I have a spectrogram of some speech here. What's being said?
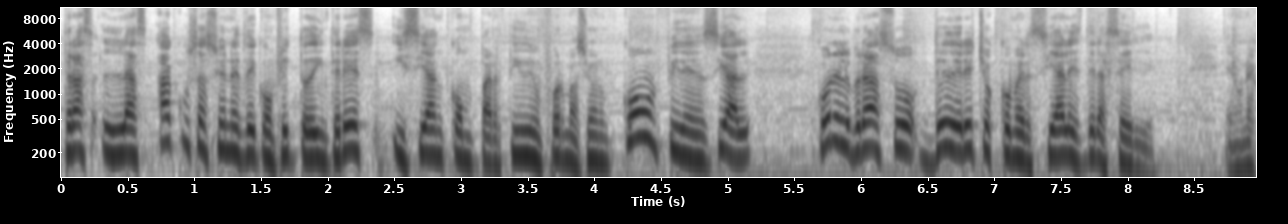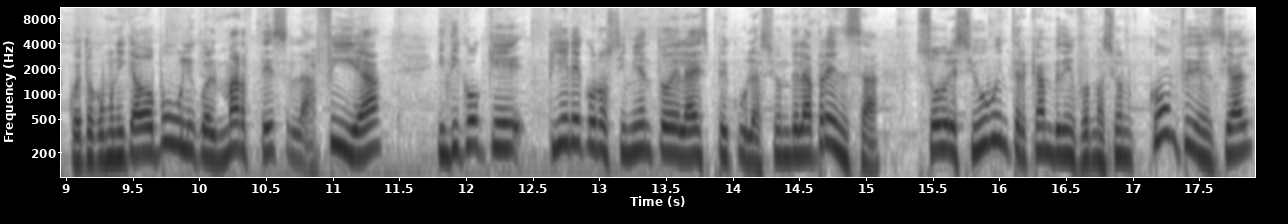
tras las acusaciones de conflicto de interés y se han compartido información confidencial con el brazo de derechos comerciales de la serie. En un escueto comunicado público el martes, la FIA indicó que tiene conocimiento de la especulación de la prensa sobre si hubo intercambio de información confidencial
